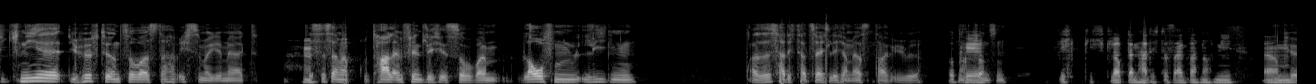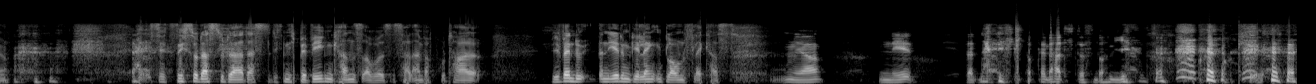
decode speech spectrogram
die Knie, die Hüfte und sowas, da habe ich es immer gemerkt. Hm. Dass das einfach brutal empfindlich ist, so beim Laufen, Liegen. Also das hatte ich tatsächlich am ersten Tag übel. Nach Okay. Johnson. Ich, ich glaube, dann hatte ich das einfach noch nie. Ähm, Okay. ist jetzt nicht so, dass du da, dass du dich nicht bewegen kannst, aber es ist halt einfach brutal. Wie wenn du an jedem Gelenk einen blauen Fleck hast. Ja, nee, dann, ich glaube, dann hatte ich das noch nie. Okay.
